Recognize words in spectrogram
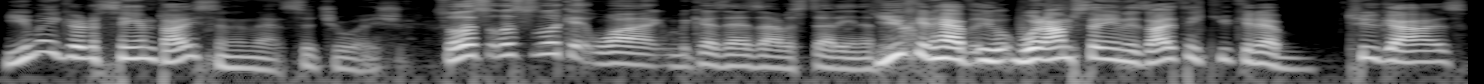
you may go to Sam Dyson in that situation. so let's let's look at why because as I was studying this, You could have what I'm saying is I think you could have two guys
